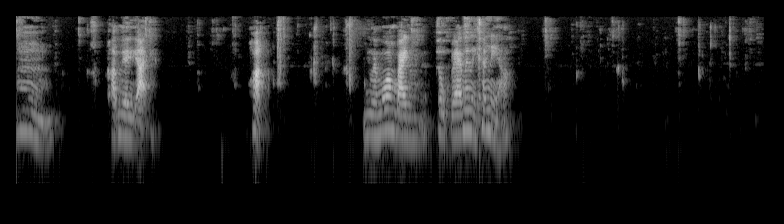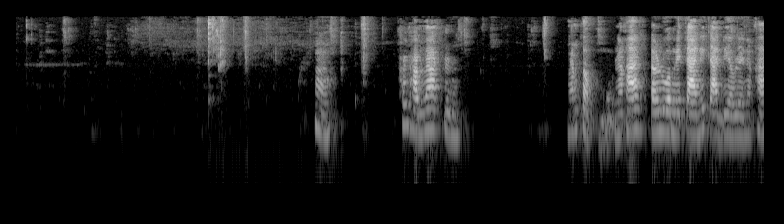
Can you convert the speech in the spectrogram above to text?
อืมคำใหญ่ๆผักมีมะม่วงใบงสุกแล้วไม่มีข้าวเหนียว อืม เขาทำน่ากิน น้ำตกหมูนะคะ เรารวมในจานนี้จานเดียวเลยนะคะ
